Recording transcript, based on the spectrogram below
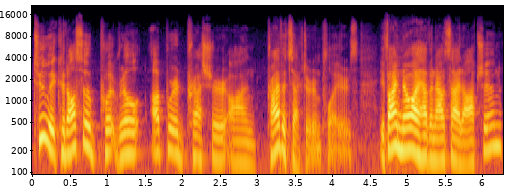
two, it could also put real upward pressure on private sector employers. If I know I have an outside option,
